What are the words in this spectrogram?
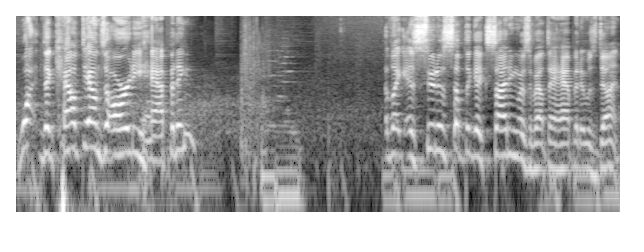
What? The countdown's already happening? Like, as soon as something exciting was about to happen, it was done.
